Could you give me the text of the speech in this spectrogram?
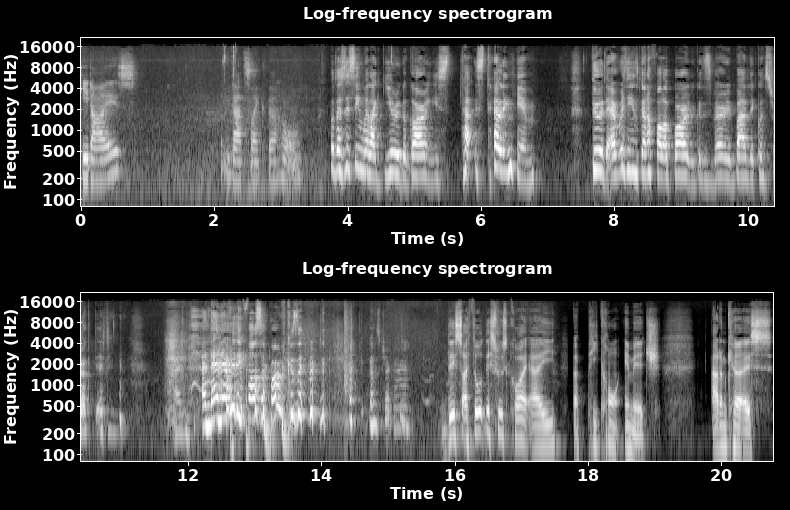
he dies. That's like the whole. But there's this thing where like Yuri Gagarin is, t- is telling him, dude, everything's gonna fall apart because it's very badly constructed. Mm. and, and then everything falls apart because everything's badly constructed. Mm. This I thought this was quite a a piquant image. Adam Curtis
